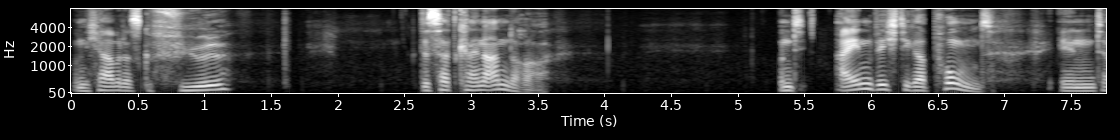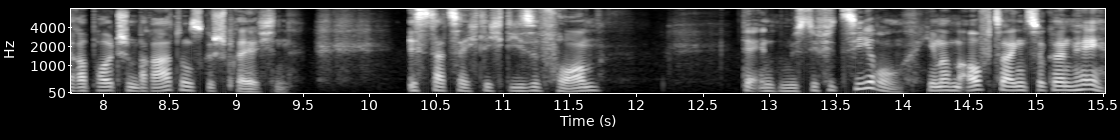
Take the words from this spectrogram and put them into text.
und ich habe das Gefühl, das hat kein anderer. Und ein wichtiger Punkt in therapeutischen Beratungsgesprächen ist tatsächlich diese Form der Entmystifizierung. Jemandem aufzeigen zu können, hey,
